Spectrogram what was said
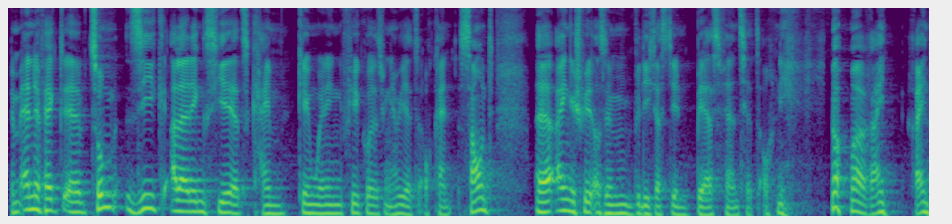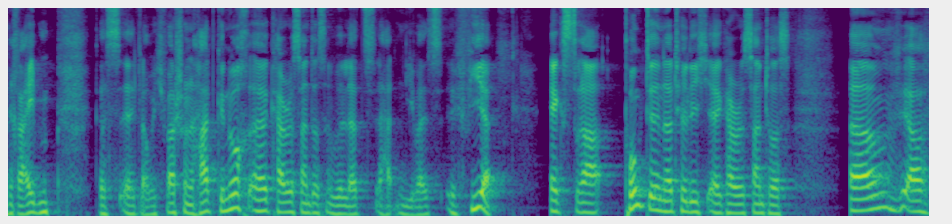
Im Endeffekt äh, zum Sieg, allerdings hier jetzt kein Game-Winning Field Goal, deswegen habe ich jetzt auch keinen Sound äh, eingespielt. Außerdem will ich das den Bears-Fans jetzt auch nicht nochmal rein, reinreiben. Das, äh, glaube ich, war schon hart genug. Äh, Cairo Santos und Will Lutz hatten jeweils vier extra Punkte. Natürlich äh, Cairo Santos ähm, ja,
